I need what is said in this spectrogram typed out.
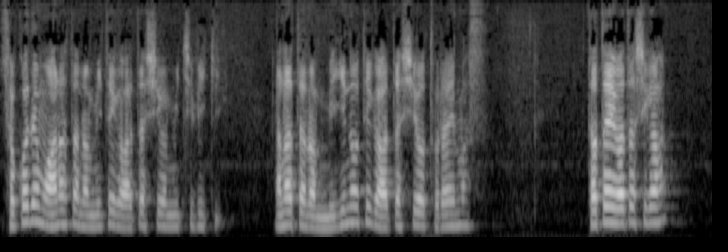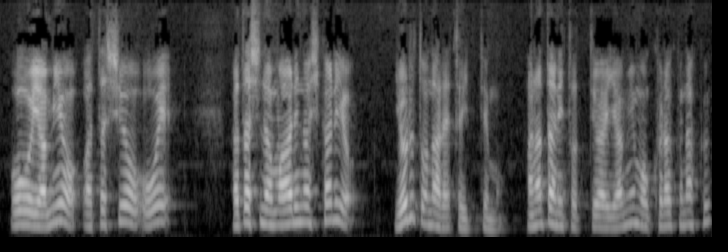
そこでもあなたの御手が私を導き、あなたの右の手が私を捉えます。たとえ私が、お闇を私を追え、私の周りの光を夜となれと言っても、あなたにとっては闇も暗くなく、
